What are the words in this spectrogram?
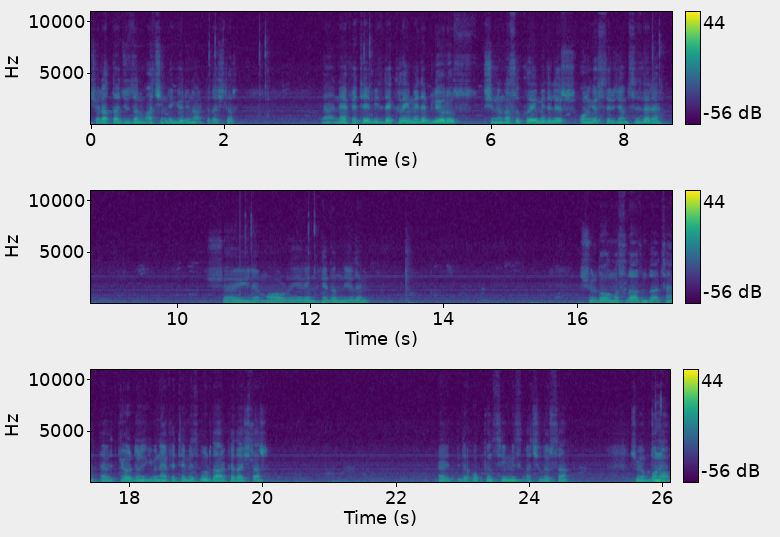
şöyle hatta cüzdanımı açayım da görün arkadaşlar. Yani NFT biz de claim edebiliyoruz. Şimdi nasıl claim edilir onu göstereceğim sizlere. Şöyle more diyelim, hidden diyelim. Şurada olması lazım zaten. Evet gördüğünüz gibi NFT'miz burada arkadaşlar. Evet bir de OpenSea'miz açılırsa. Şimdi bunu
